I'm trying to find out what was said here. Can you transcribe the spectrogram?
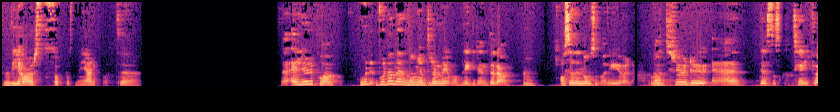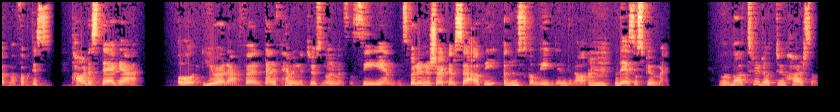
For vi har såpass mye hjelp at uh... Jeg lurer på hvor, hvordan er det mange drømmer om å bli gründere, mm. og så er det noen som bare gjør det. Hva mm. tror du er det som skal til for at man faktisk tar det steget og gjøre det? For det er 500 000 nordmenn som sier i en spørreundersøkelse at de ønsker å bli gründere, mm. men det er så skummelt. Hva tror du at du har som,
